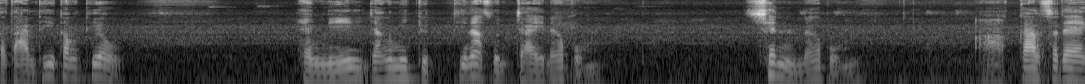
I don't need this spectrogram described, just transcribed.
สถานที่ท่องเที่ยว แห่งนี้ยังมีจุดที่น่าสนใจนะครับผม เช่นนะครับผมาการแสดง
